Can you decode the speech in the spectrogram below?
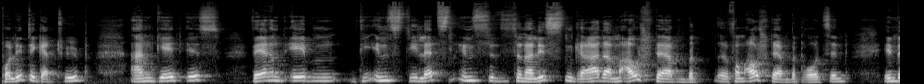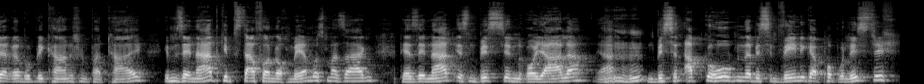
Politikertyp angeht, ist, während eben die, die letzten Institutionalisten gerade am Aussterben, äh, vom Aussterben bedroht sind in der Republikanischen Partei. Im Senat gibt's davon noch mehr, muss man sagen. Der Senat ist ein bisschen royaler, ja, mhm. ein bisschen abgehobener, ein bisschen weniger populistisch,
